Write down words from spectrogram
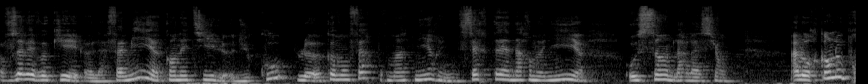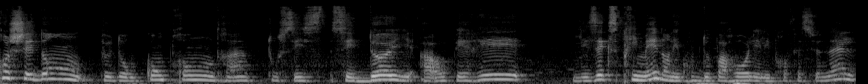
Vous avez évoqué euh, la famille, qu'en est-il du couple? Comment faire pour maintenir une certaine harmonie euh, au sein de la relation? Alors, quand le proche aidant peut donc comprendre hein, tous ces, ces, deuils à opérer, les exprimer dans les groupes de parole et les professionnels,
